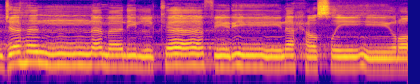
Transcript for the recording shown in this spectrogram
جهنم للكافرين حصيرا.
